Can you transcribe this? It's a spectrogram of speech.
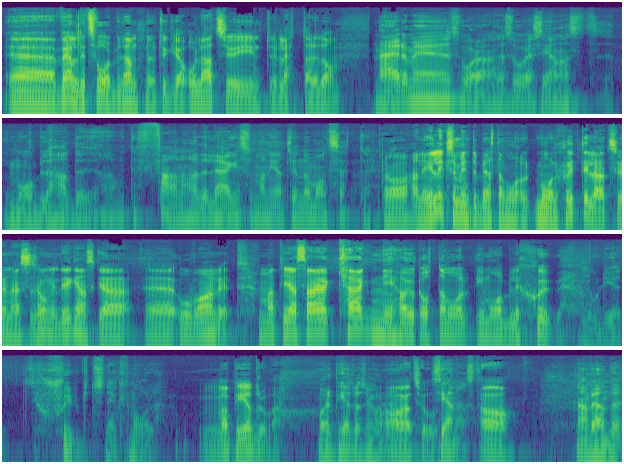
Eh, väldigt svårbedömt nu tycker jag. Och Lazio är ju inte lättare de. Nej, de är svåra. Jag såg här senast Immobile hade, jag vet inte fan, han hade läge som man egentligen normalt sätter. Ja, han är liksom inte bästa mål, målskytt i Lazio den här säsongen. Det är ganska eh, ovanligt. Mattias Cagni har gjort åtta mål, Immobile sju. Gjorde ju ett sjukt snyggt mål. Var Pedro va? Var det Pedro som gjorde Ja, det? jag tror det. Senast. Ja, När han vänder.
